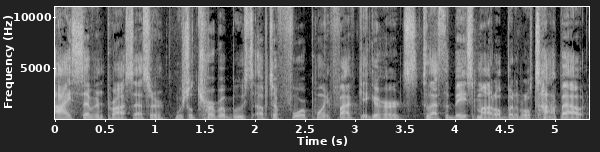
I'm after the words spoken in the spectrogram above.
i7 processor, which will turbo boost up to 4.5 gigahertz. So that's the base model, but it'll top out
